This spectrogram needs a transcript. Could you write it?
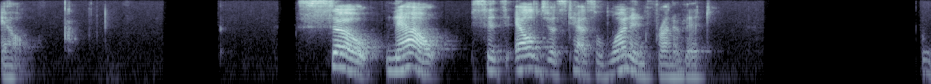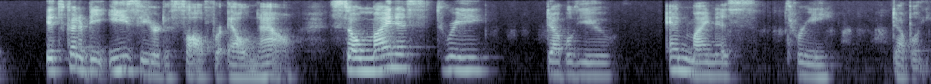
L. So now, since L just has a 1 in front of it, it's going to be easier to solve for L now. So minus 3W and minus 3W.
